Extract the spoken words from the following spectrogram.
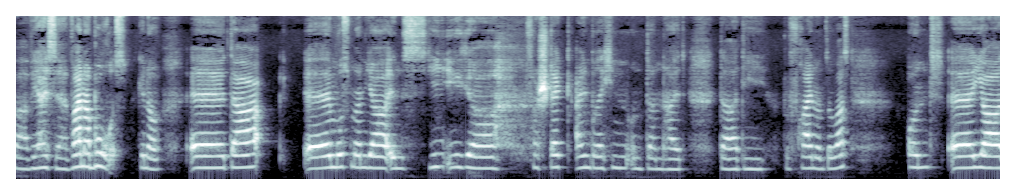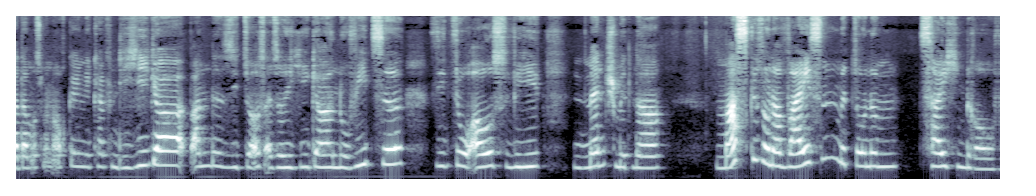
war, wie heißt der? Vanaboris, genau. Äh, da äh, muss man ja ins Jäger-Versteck einbrechen und dann halt da die befreien und sowas. Und äh, ja, da muss man auch gegen die kämpfen. Die Jägerbande sieht so aus, also Jäger-Novize sieht so aus wie ein Mensch mit einer Maske, so einer weißen, mit so einem Zeichen drauf.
